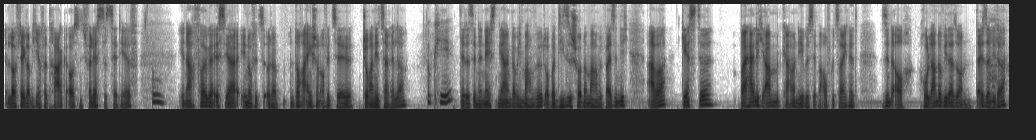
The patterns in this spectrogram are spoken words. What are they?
läuft ja, glaube ich, ihr Vertrag aus und sie verlässt das ZDF. Oh. Ihr Nachfolger ist ja inoffiziell oder doch eigentlich schon offiziell Giovanni Zarella. Okay. Der das in den nächsten Jahren, glaube ich, machen wird. Ob er diese schon dann machen wird, weiß ich nicht. Aber Gäste bei Heiligabend mit Carmen Nebel ist immer aufgezeichnet, sind auch Rolando Villason, da ist er oh, wieder.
